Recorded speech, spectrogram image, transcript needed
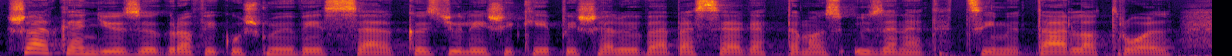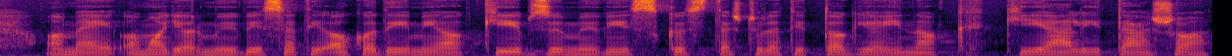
Sárkány Győző grafikus művésszel, közgyűlési képviselővel beszélgettem az Üzenet című tárlatról, amely a Magyar Művészeti Akadémia képzőművész köztestületi tagjainak kiállítása,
